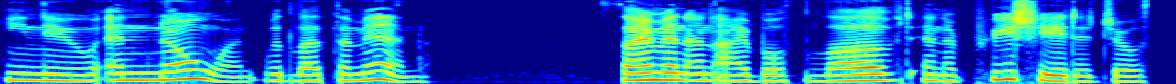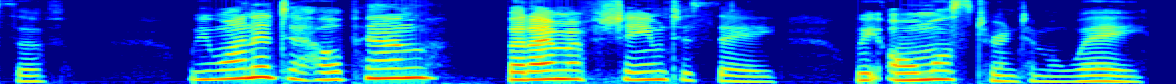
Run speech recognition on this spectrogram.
he knew, and no one would let them in. Simon and I both loved and appreciated Joseph. We wanted to help him, but I'm ashamed to say we almost turned him away.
